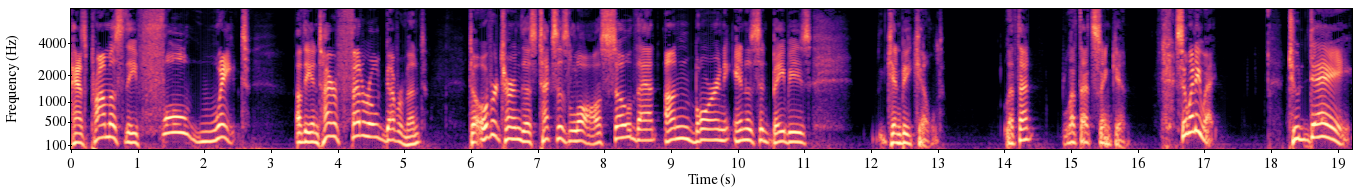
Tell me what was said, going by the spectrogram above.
has promised the full weight of the entire federal government to overturn this Texas law so that unborn innocent babies can be killed. Let that let that sink in. So anyway, today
